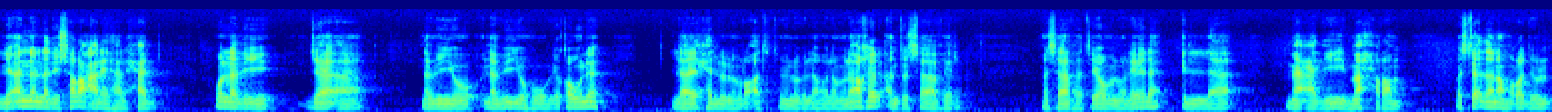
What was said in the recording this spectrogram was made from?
لأن الذي شرع عليها الحج والذي جاء نبي نبيه بقوله لا يحل لامرأة تؤمن بالله واليوم الآخر أن تسافر مسافة يوم وليلة إلا مع ذي محرم. واستأذنه رجل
